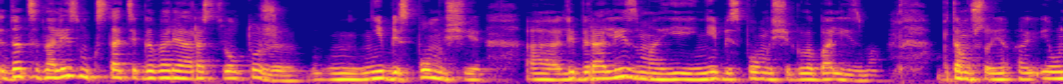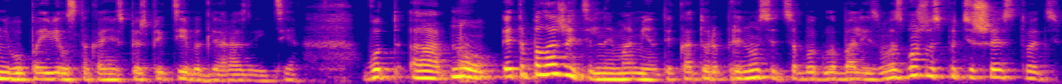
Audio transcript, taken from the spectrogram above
Национализм, кстати говоря, расцвел тоже не без помощи а, либерализма и не без помощи глобализма, потому что и у него появилась, наконец, перспектива для развития. Вот, а, ну, это положительные моменты, которые приносят с собой глобализм. Возможность путешествовать,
